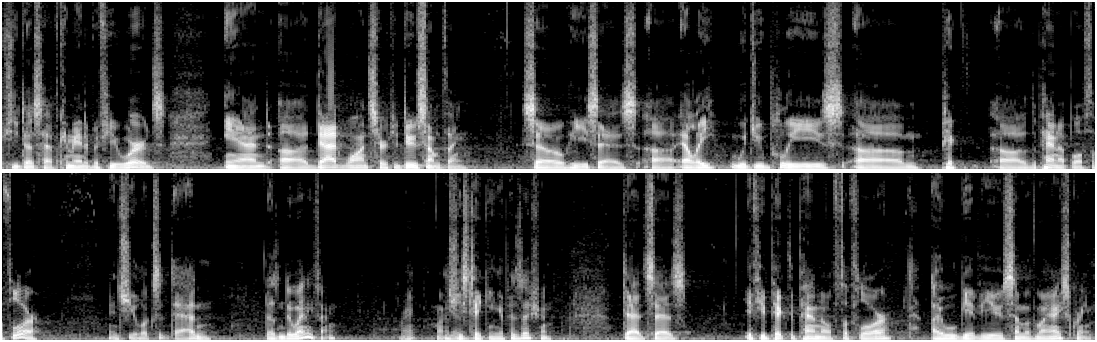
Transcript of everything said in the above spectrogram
she does have command of a few words, and uh, dad wants her to do something. So he says, uh, Ellie, would you please um, pick uh, the pen up off the floor? And she looks at dad and doesn't do anything. right? Well, She's taking a position. Dad says, if you pick the pen off the floor, I will give you some of my ice cream.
